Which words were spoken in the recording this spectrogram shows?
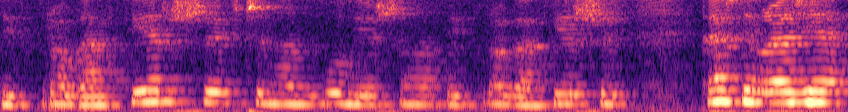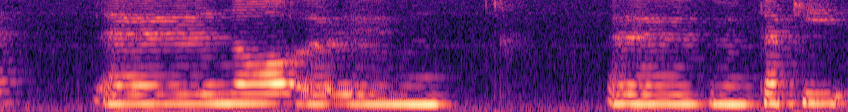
tych progach pierwszych, czy na dwóch jeszcze na tych progach pierwszych. W każdym razie E, no, e, e, taki,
